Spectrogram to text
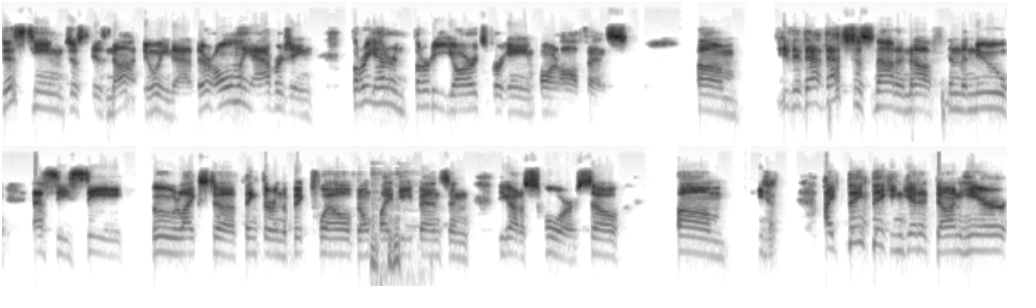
this team just is not doing that. They're only averaging 330 yards per game on offense. Um, that that's just not enough in the new SEC who likes to think they're in the Big 12, don't play defense, and you got to score. So, um, I think they can get it done here.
